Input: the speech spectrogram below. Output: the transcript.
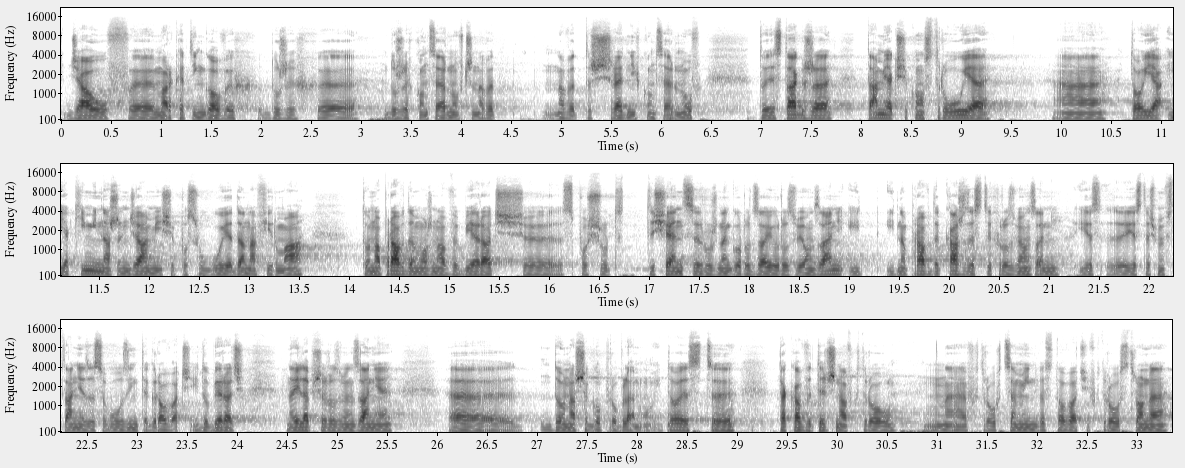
działów e, marketingowych dużych, dużych koncernów, czy nawet, nawet też średnich koncernów, to jest tak, że tam jak się konstruuje to, jakimi narzędziami się posługuje dana firma, to naprawdę można wybierać spośród tysięcy różnego rodzaju rozwiązań i, i naprawdę każde z tych rozwiązań jest, jesteśmy w stanie ze sobą zintegrować i dobierać najlepsze rozwiązanie e, do naszego problemu. I to jest e, taka wytyczna, w którą, e, w którą chcemy inwestować i w którą stronę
